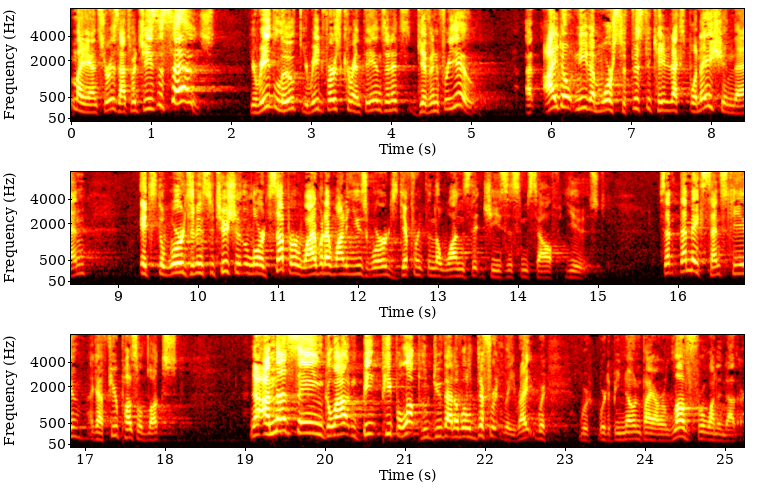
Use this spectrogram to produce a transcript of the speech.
My answer is that's what Jesus says. You read Luke, you read 1 Corinthians, and it's given for you. And I don't need a more sophisticated explanation then It's the words of institution of the Lord's Supper. Why would I want to use words different than the ones that Jesus himself used? Does that, that make sense to you? I got a few puzzled looks. Now, I'm not saying go out and beat people up who do that a little differently, right? We're, we're, we're to be known by our love for one another,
